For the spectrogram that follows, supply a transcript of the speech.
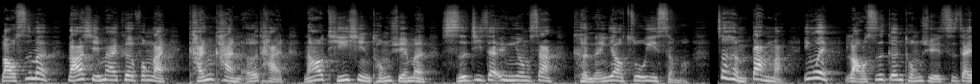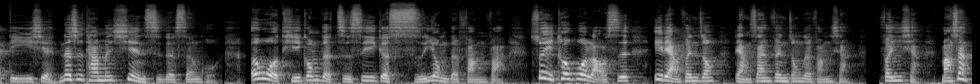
老师们拿起麦克风来侃侃而谈，然后提醒同学们实际在运用上可能要注意什么，这很棒嘛！因为老师跟同学是在第一线，那是他们现实的生活，而我提供的只是一个实用的方法，所以透过老师一两分钟、两三分钟的方向。分享，马上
